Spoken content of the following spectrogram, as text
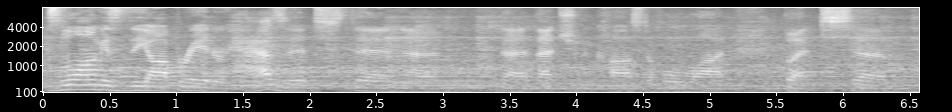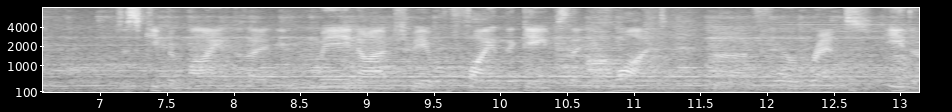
as long as the operator has it, then um, that, that shouldn't cost a whole lot. But um, just keep in mind that you may not be able to find the games that you want uh, for rent either.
